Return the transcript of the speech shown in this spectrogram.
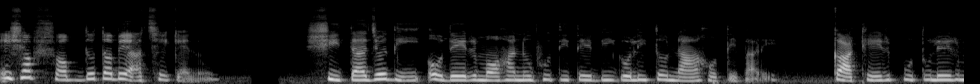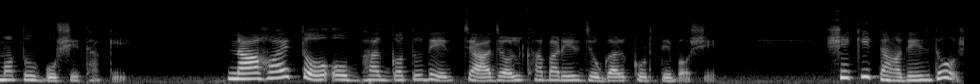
এসব শব্দ তবে আছে কেন? সীতা যদি ওদের মহানুভূতিতে বিগলিত না হতে পারে কাঠের পুতুলের মতো বসে থাকে। না হয়তো অভ্যাগতদের চা জল খাবারের জোগাড় করতে বসে। সে কি তাঁদের দোষ?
